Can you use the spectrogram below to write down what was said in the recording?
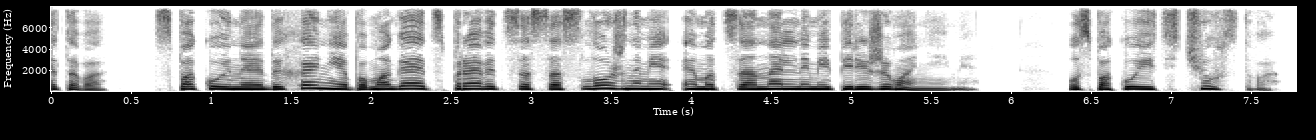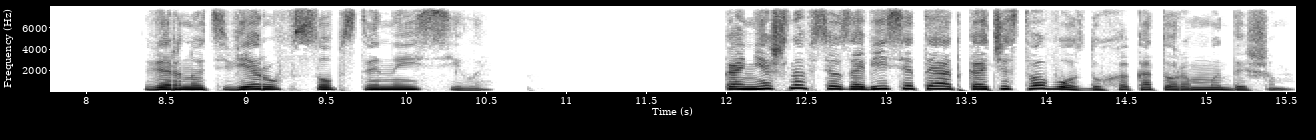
этого, спокойное дыхание помогает справиться со сложными эмоциональными переживаниями, успокоить чувства, вернуть веру в собственные силы. Конечно, все зависит и от качества воздуха, которым мы дышим.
